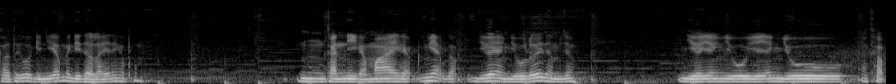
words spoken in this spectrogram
ก็ถือว่ากินเยอะไม่ดีเท่าไหร่นะครับผมอืมคันนี้กับไม้ครับเงียบกับเยอะอยังอยู่เลยท่านผู้ชมเยอะยังอยู่เยอะยังอยู่นะครับ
